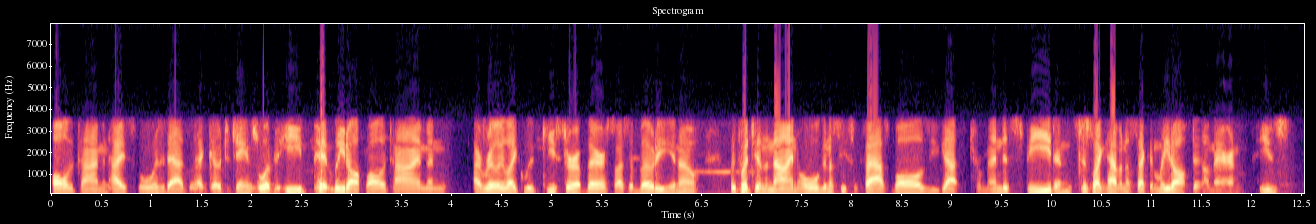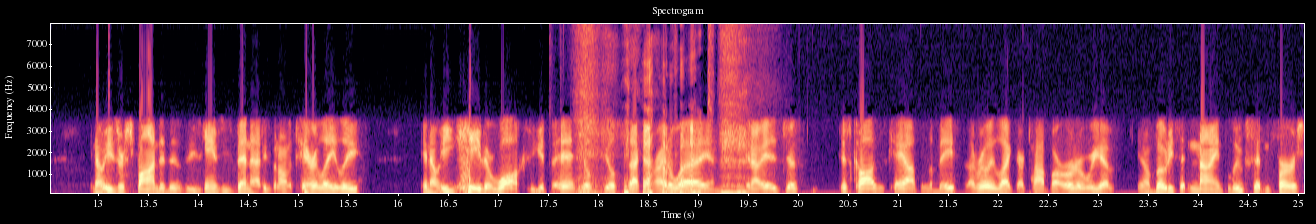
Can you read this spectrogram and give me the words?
all the time in high school. His dad's the head coach James Wood, but he hit leadoff all the time, and I really like Luke Keister up there. So I said, Bodie, you know, we put you in the nine hole, going to see some fastballs. You got tremendous speed, and it's just like having a second leadoff down there. And he's, you know, he's responded to these games he's been at. He's been on a tear lately. You know, he, he either walks, he gets a hit, he'll steal second right away, and you know, it's just just causes chaos in the bases. I really like our top of our order where you have, you know, Bodie's hitting ninth, Luke's hitting first,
